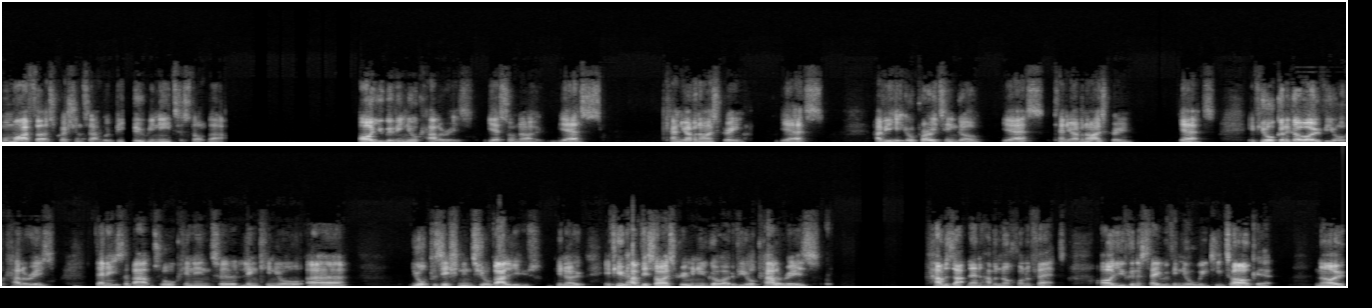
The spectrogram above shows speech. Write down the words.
Well, my first question to that would be do we need to stop that? Are you within your calories? Yes or no? Yes. Can you have an ice cream? Yes. Have you hit your protein goal? Yes. Can you have an ice cream? Yes. If you're going to go over your calories, then it's about talking into linking your uh, your position into your values. You know, if you have this ice cream and you go over your calories, how does that then have a knock on effect? Are you going to stay within your weekly target? No,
